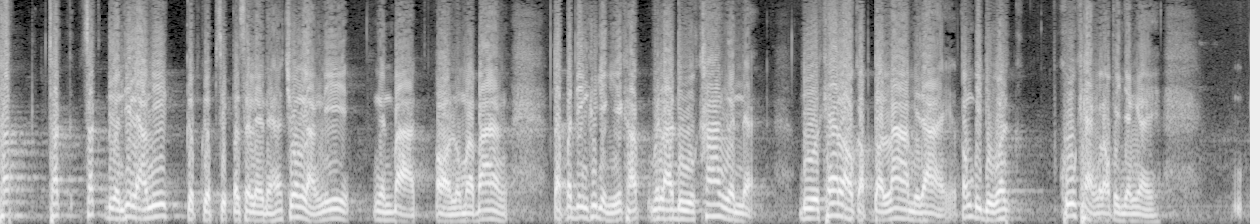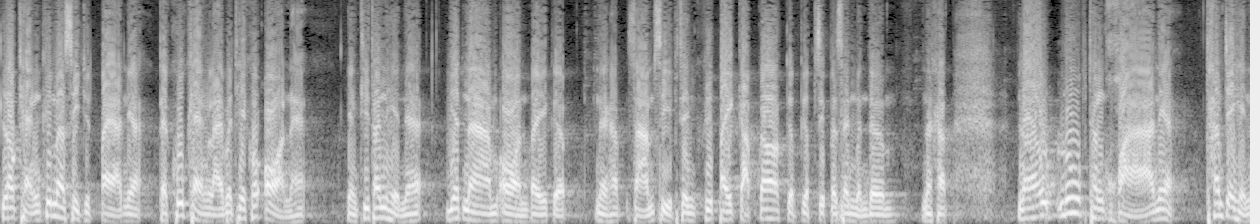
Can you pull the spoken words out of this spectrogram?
ถ้าสักสักเดือนที่แล้วนี่เกือบเกือบสิบเปอร์เซ็นต์เลยนะฮะช่วงหลังนี่เงินบาทอ่อนลงมาบ้าง แต่ประเด็นคืออย่างนี้ครับ เวลาดูค่าเงินเนี่ยดูแค่เรากับดอลลาร์ไม่ได้ ต้องไปดูว่าคู่แข่งเราเป็นยังไง เราแข็งขึ้นมา 4.8 เนี่ยแต่คู่แข่งหลายประเทศเขาอ่อนนะฮะอย่างที่ท่านเห็นนะฮะเวียดนามอ่อนไปเกือบนะครับ3-4%คือไปกลับก็เกือบเกือบ10%เหมือนเดิมนะครับแล้วรูปทางขวาเนี่ย ท่านจะเห็น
